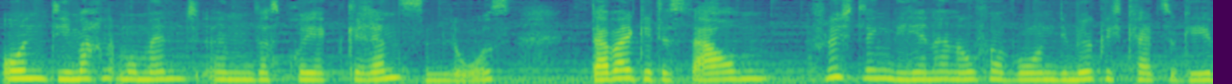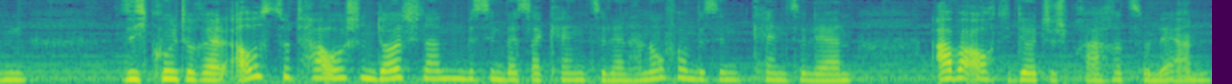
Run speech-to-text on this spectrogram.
Und die machen im Moment ähm, das Projekt Grenzenlos. Dabei geht es darum, Flüchtlingen, die hier in Hannover wohnen, die Möglichkeit zu geben, sich kulturell auszutauschen, Deutschland ein bisschen besser kennenzulernen, Hannover ein bisschen kennenzulernen, aber auch die deutsche Sprache zu lernen.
